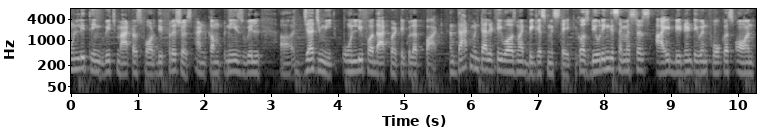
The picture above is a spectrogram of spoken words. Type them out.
only thing which matters for the freshers and companies will uh, judge me only for that particular part. And that mentality was my biggest mistake because during the semesters i didn't even focus on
